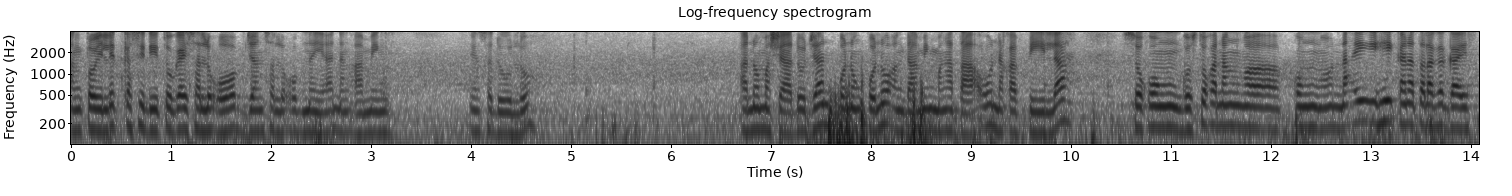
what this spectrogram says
Ang toilet kasi dito guys sa loob, dyan sa loob na yan ng aming yung sa dulo. Ano masyado dyan, punong-puno, ang daming mga tao, nakapila. So kung gusto ka ng, ah, kung naiihi ka na talaga guys,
